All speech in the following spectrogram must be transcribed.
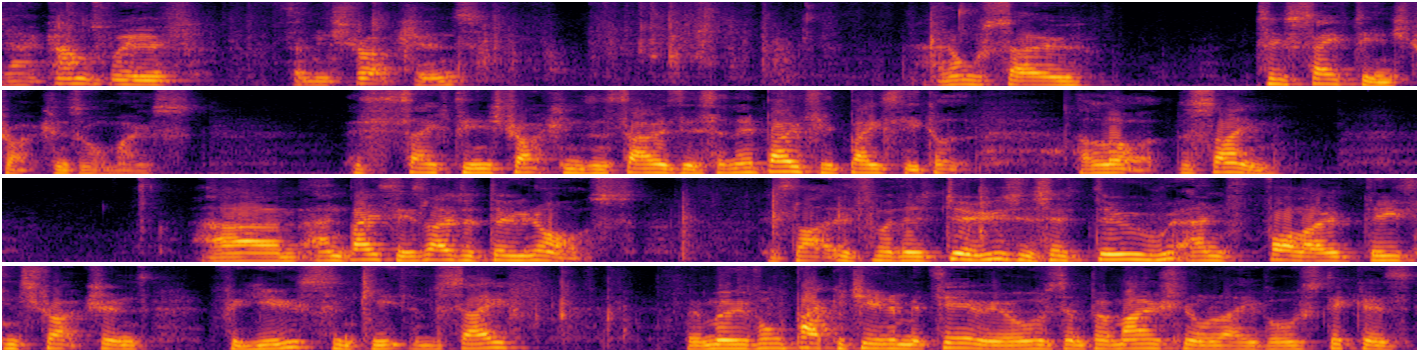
Now it comes with some instructions and also two safety instructions almost. This is safety instructions and so is this and they're both basically got a lot the same. Um, and basically there's loads of do nots. It's like it's where there's do's, it says do and follow these instructions for use and keep them safe. Remove all packaging and materials and promotional labels, stickers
